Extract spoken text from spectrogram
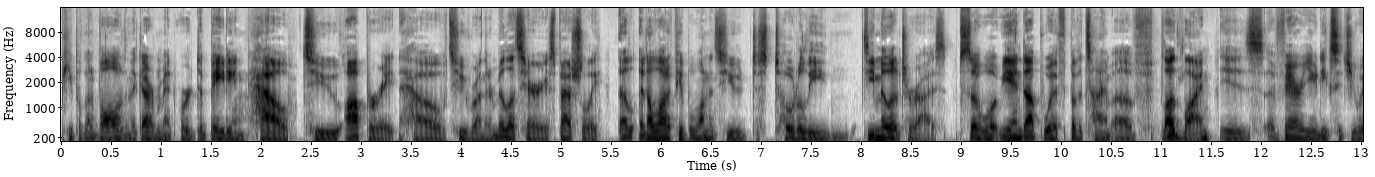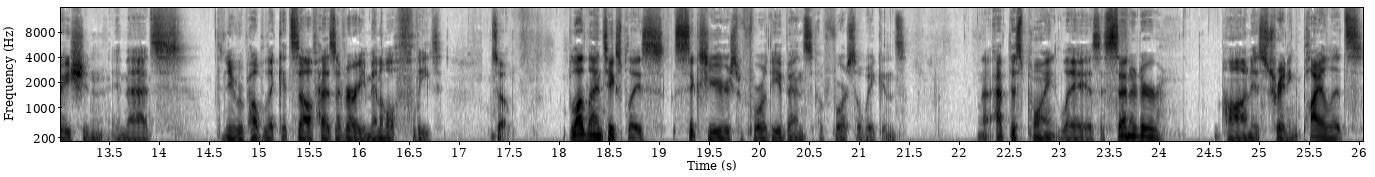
people involved in the government were debating how to operate, how to run their military, especially. And a lot of people wanted to just totally demilitarize. So, what we end up with by the time of Bloodline is a very unique situation in that the New Republic itself has a very minimal fleet. So, Bloodline takes place six years before the events of Force Awakens. At this point, Leia is a senator, Han is training pilots,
